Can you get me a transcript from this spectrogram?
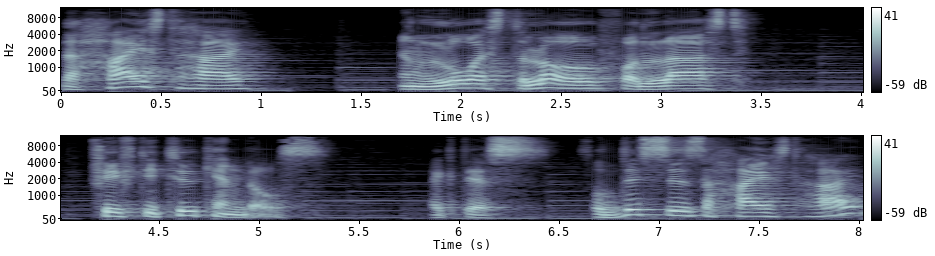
the highest high and lowest low for the last 52 candles, like this. So this is the highest high,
